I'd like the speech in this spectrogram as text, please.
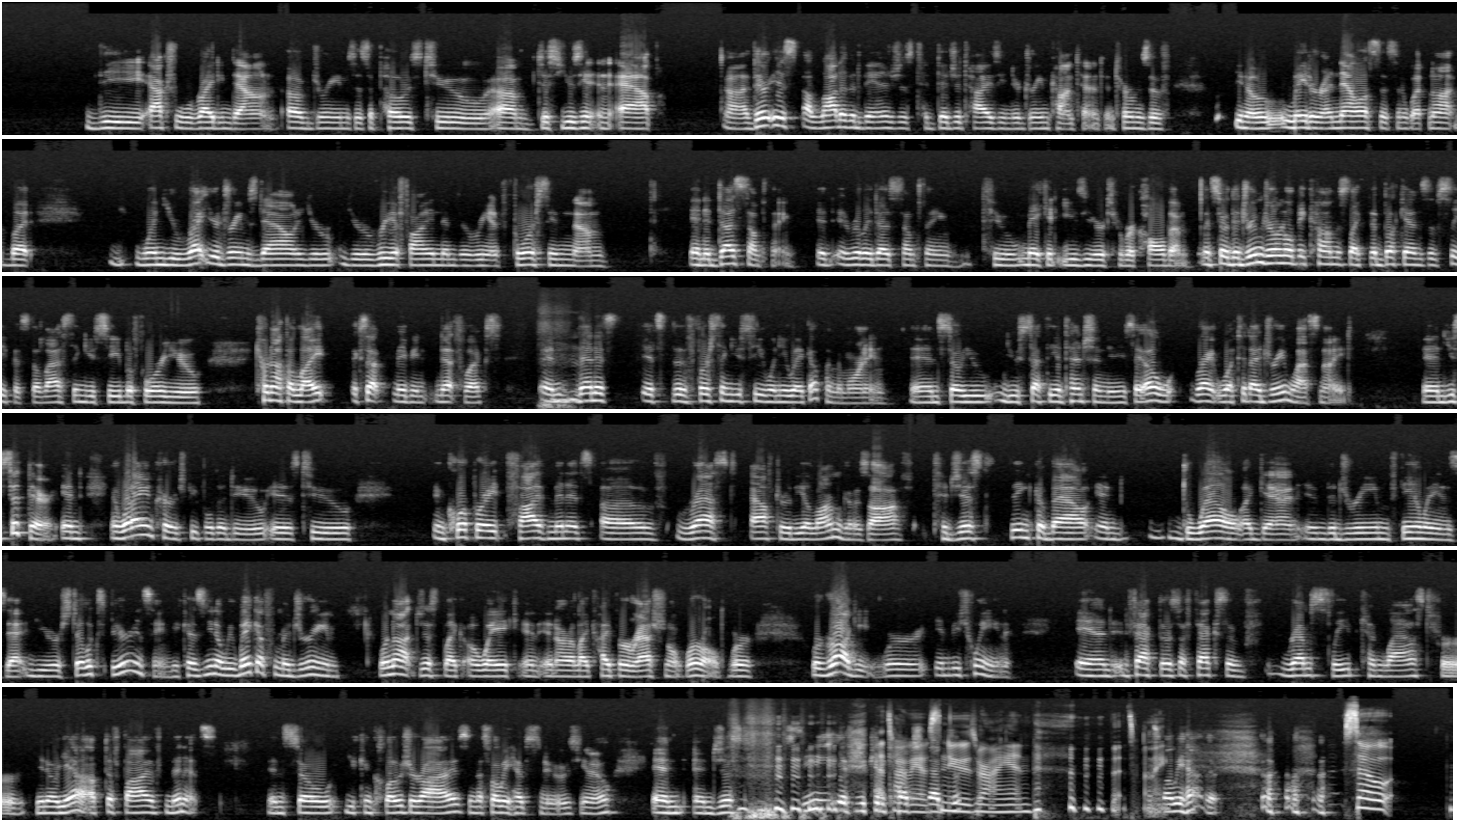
the actual writing down of dreams as opposed to um, just using an app. Uh, there is a lot of advantages to digitizing your dream content in terms of, you know, later analysis and whatnot. But when you write your dreams down, you're you're reifying them, you're reinforcing them, and it does something. It, it really does something to make it easier to recall them. And so the dream journal becomes like the bookends of sleep. It's the last thing you see before you turn out the light, except maybe Netflix. And mm-hmm. then it's it's the first thing you see when you wake up in the morning. And so you you set the intention and you say, "Oh, right, what did I dream last night?" And you sit there. And and what I encourage people to do is to incorporate five minutes of rest after the alarm goes off to just think about and dwell again in the dream feelings that you're still experiencing. Because you know we wake up from a dream we're not just like awake in, in our like hyper rational world. We're we're groggy. We're in between. And in fact those effects of rem sleep can last for you know yeah up to five minutes and so you can close your eyes, and that's why we have snooze, you know, and and just see if you can. That's why we have snooze, Ryan. that's funny. That's why we have it. so,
